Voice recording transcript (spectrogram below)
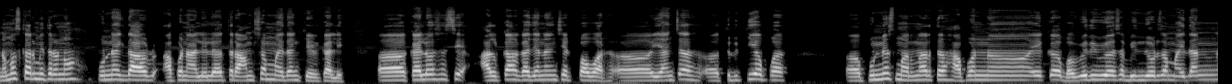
नमस्कार मित्रांनो पुन्हा एकदा आप- आपण आलेलो आहोत रामश्याम मैदान केळकाली. कैलासाचे अलका गजानन शेठ पवार यांच्या तृतीय प पुण्यस्मरणार्थ आपण एक भव्य दिव्य असं बिंजोडचा मैदान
